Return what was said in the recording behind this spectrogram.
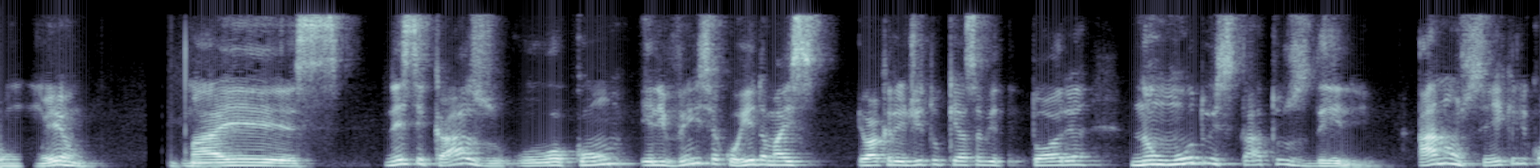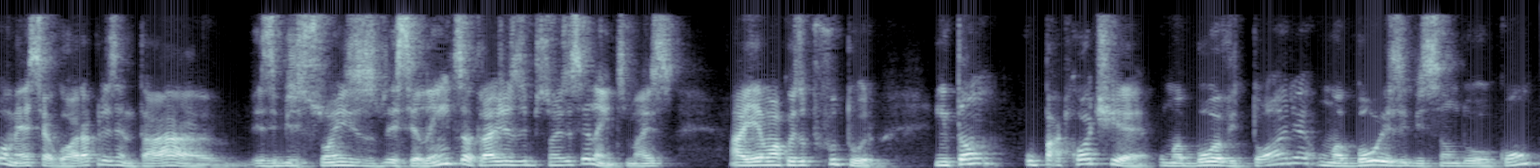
um, um erro. Mas nesse caso, o Ocon ele vence a corrida, mas eu acredito que essa vitória não muda o status dele a não ser que ele comece agora a apresentar exibições excelentes atrás de exibições excelentes, mas aí é uma coisa para o futuro. Então, o pacote é uma boa vitória, uma boa exibição do Ocon,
